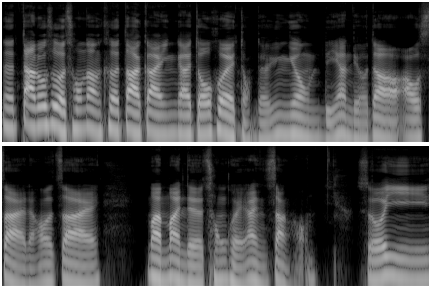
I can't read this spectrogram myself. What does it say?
那大多数的冲浪客大概应该都会懂得运用离岸流到凹塞，然后再慢慢的冲回岸上，吼。所以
